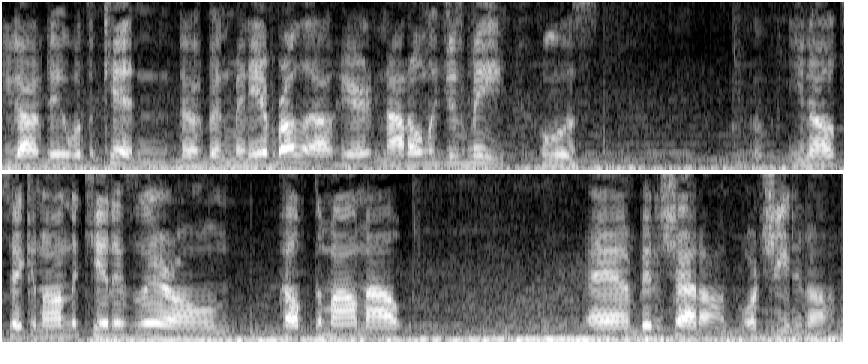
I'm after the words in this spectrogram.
you got to deal with the kid. And there's been many a brother out here, not only just me, who was, you know, taking on the kid as their own, helped the mom out, and been shot on or cheated on.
